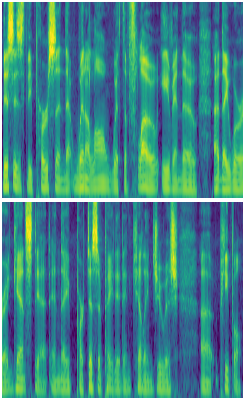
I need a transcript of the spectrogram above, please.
This is the person that went along with the flow, even though uh, they were against it and they participated in killing Jewish uh, people.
